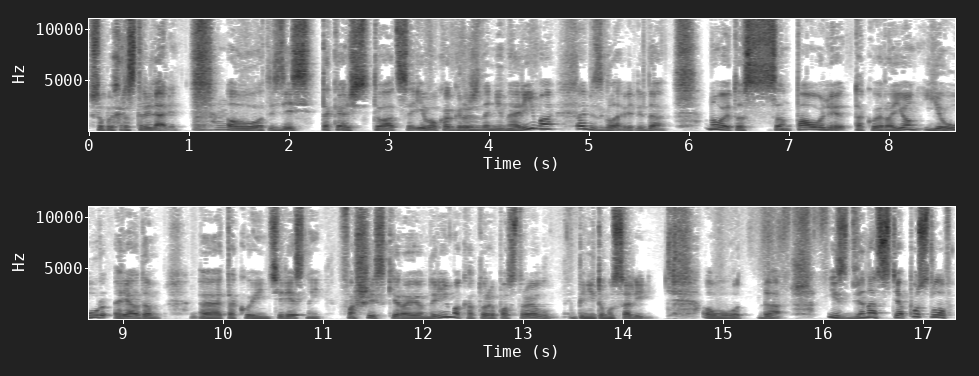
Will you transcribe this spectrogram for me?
Чтобы их расстреляли. Угу. Вот, здесь такая же ситуация. Его как гражданина Рима обезглавили, да. Ну, это Сан-Паули, такой район, Еур рядом, э, такой интересный фашистский район Рима, который построил Бенито Муссолини. Вот, да. Из 12 апостолов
